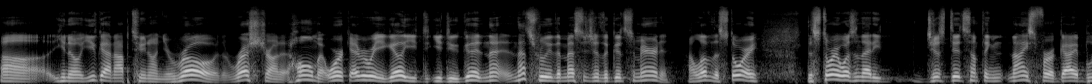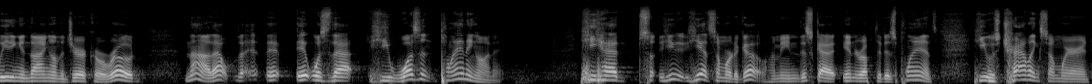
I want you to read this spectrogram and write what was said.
uh, you know, you've got an opportunity on your road, the restaurant, at home, at work, everywhere you go, you, you do good. And, that, and that's really the message of the Good Samaritan. I love the story. The story wasn't that he just did something nice for a guy bleeding and dying on the Jericho Road. No, that, it, it was that he wasn't planning on it he had he, he had somewhere to go. I mean, this guy interrupted his plans. He was traveling somewhere, and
